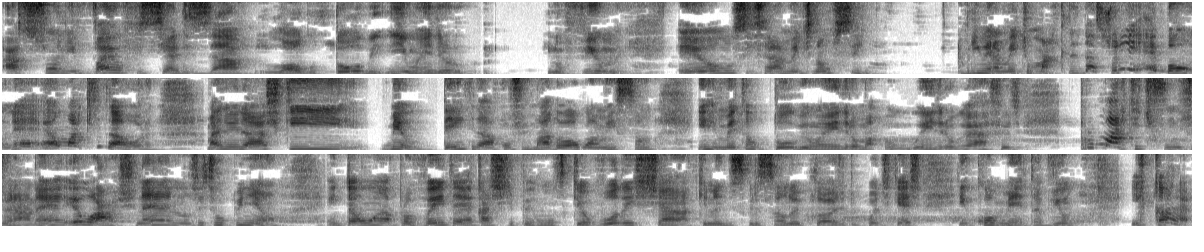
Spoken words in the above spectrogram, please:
A Sony vai oficializar logo Toby e o Andrew no filme? Eu sinceramente não sei. Primeiramente, o marketing da Sony é bom, né? É um marketing da hora. Mas eu ainda acho que, meu, tem que dar uma confirmada ou alguma menção e remeta o Toby, o o Andrew Garfield, pro marketing funcionar, né? Eu acho, né? Não sei sua opinião. Então aproveita aí a caixa de perguntas que eu vou deixar aqui na descrição do episódio do podcast e comenta, viu? E cara,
